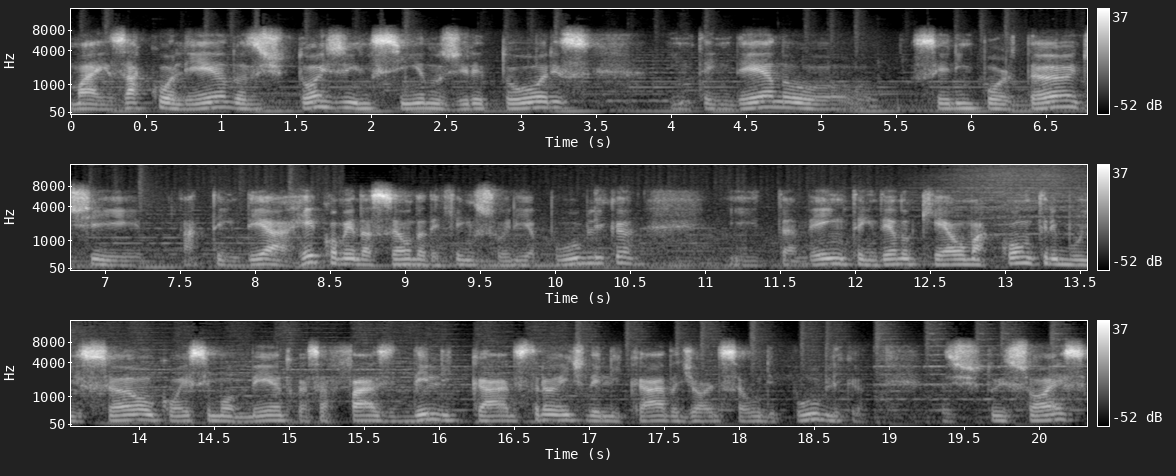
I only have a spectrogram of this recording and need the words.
mas acolhendo as instituições de ensino, os diretores, entendendo ser importante atender à recomendação da Defensoria Pública e também entendendo que é uma contribuição com esse momento, com essa fase delicada, extremamente delicada de ordem de saúde pública, as instituições.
